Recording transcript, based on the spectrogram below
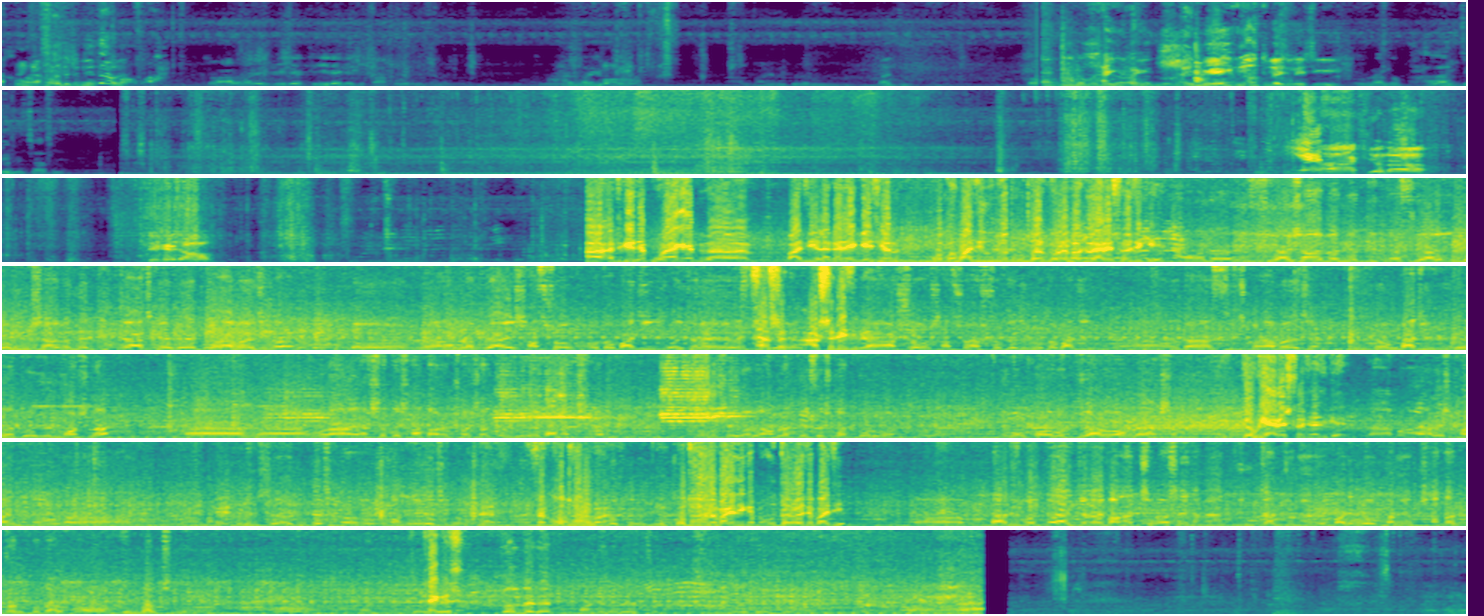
এখনও দুটি দিতে হবে বাবা তো আলমারি ভিড়ে টি রেখেছে কাপড় বিছানা এইগুলো তুলে চলেছি এগুলো তো ভাঙার জন্য চাষে হ্যাঁ কি হলো? দেখে যাও। আজকে যে প্রয়াগে বাজি এলাকায় গেছিলেন কত বাজি উদ্ধার করলেন বা কেউ অ্যারেস্ট হয়েছে কি? আমাদের সিআই সাহেবের নেতৃত্বে সিআই তরুণ সাহেবের নেতৃত্বে আজকে রেড করা হয়েছিল। তো আমরা প্রায় সাতশো মতো বাজি ওইখানে আটশো কেজি হ্যাঁ, আটশো সাতশো আটশো কেজির মতো বাজি ওটা সিজ করা হয়েছে এবং বাজির তৈরির মশলা। আর ওরা একসাথে সাত আট ছয় সাতজন মিলে বানাচ্ছিল। তো সেইভাবে আমরা কেস স্টার্ট করব। এবং পরবর্তী আরও আমরা অ্যাকশন কেউ কি অ্যারেস্ট হয়েছে আজকে? না এখনও অ্যারেস্ট হয়নি মানে পুলিশ ঢুকেছিল পালিয়ে গেছিল। কতজন। কতজনের বাড়ি থেকে উদ্ধার হয়েছে বাজি? বাড়ি বলতে এক জায়গায় বানাচ্ছিল সেখানে তিন চারজনের বাড়ির লোক মানে সাত আটজন টোটাল ইনভলভ ছিল। থ্যাংক ইউ চলবে রেট কন্টিনিউ রেট চলবে।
